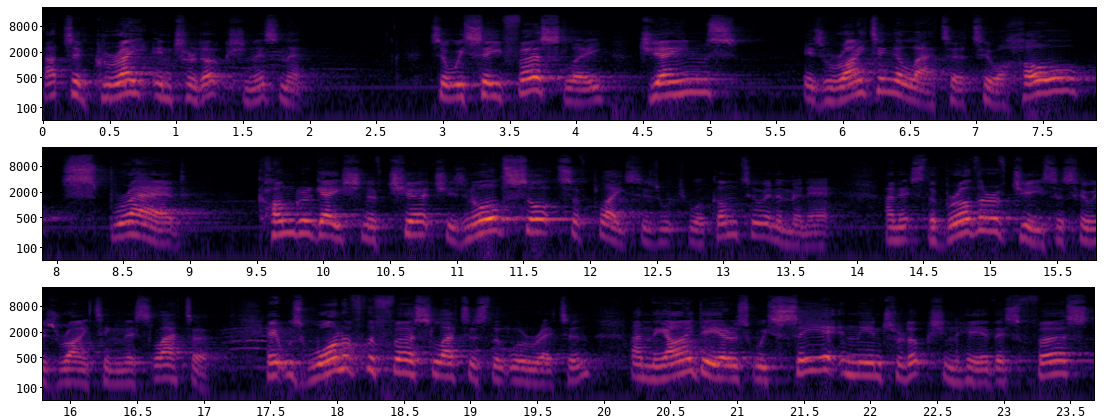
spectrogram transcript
That's a great introduction, isn't it? So we see, firstly, James is writing a letter to a whole spread congregation of churches in all sorts of places, which we'll come to in a minute, and it's the brother of Jesus who is writing this letter. It was one of the first letters that were written, and the idea, as we see it in the introduction here, this first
